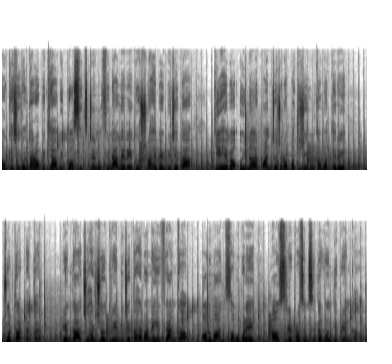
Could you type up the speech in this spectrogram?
आ किसी घंटार अपेक्षा बिग बस सिक्सटीन फिनाले रे घोषणा होते विजेता किए हे विनर पांचज प्रतिजोगी मध्य जोरदार टक्कर प्रियंका चहर चौधरी विजेता होने फैन का अनुमान सबुबले हाउस रे प्रशंसित तो हमें प्रियंका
